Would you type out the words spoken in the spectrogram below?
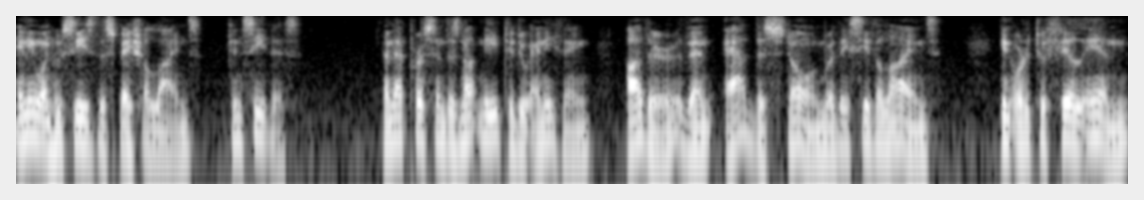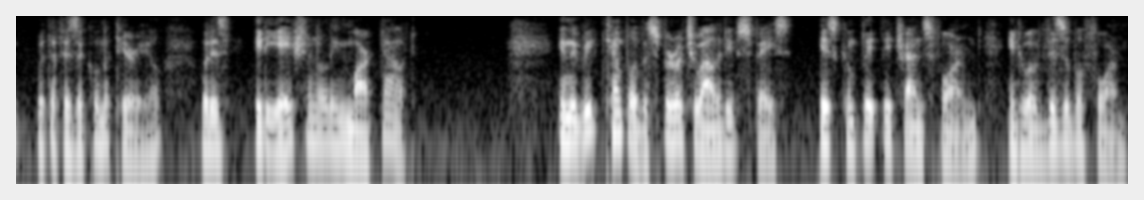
Anyone who sees the spatial lines can see this. And that person does not need to do anything other than add the stone where they see the lines in order to fill in with the physical material what is ideationally marked out. In the Greek temple, the spirituality of space is completely transformed into a visible form.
